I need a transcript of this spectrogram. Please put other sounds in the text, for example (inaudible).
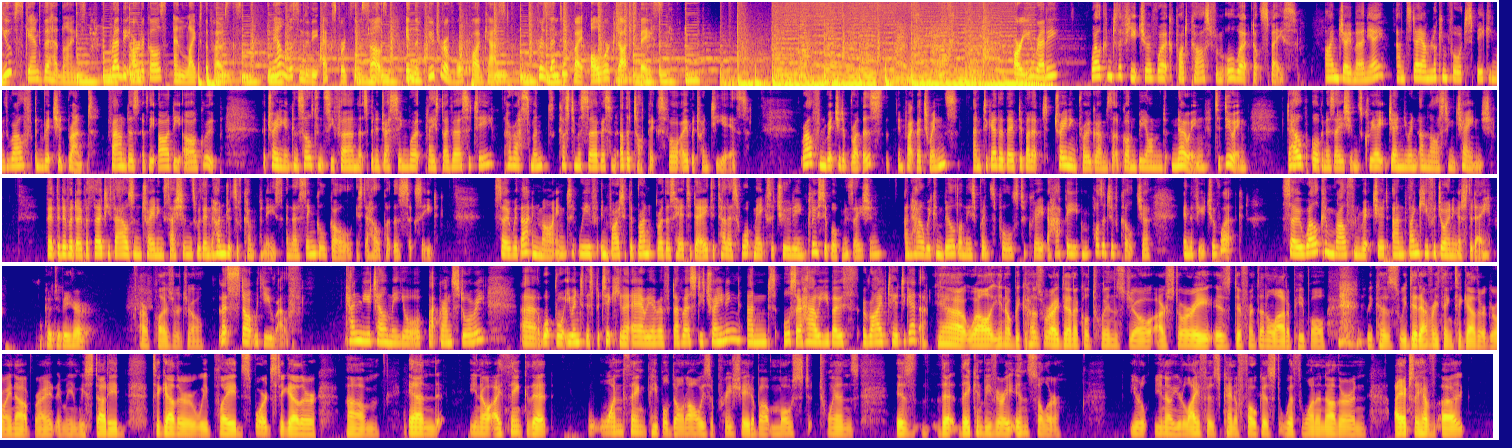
You've scanned the headlines, read the articles, and liked the posts. Now listen to the experts themselves in the Future of Work podcast, presented by allwork.space. Are you ready? Welcome to the Future of Work podcast from allwork.space. I'm Jo Meunier, and today I'm looking forward to speaking with Ralph and Richard Brandt, founders of the RDR Group, a training and consultancy firm that's been addressing workplace diversity, harassment, customer service, and other topics for over 20 years. Ralph and Richard are brothers, in fact, they're twins, and together they've developed training programs that have gone beyond knowing to doing to help organizations create genuine and lasting change. They've delivered over 30,000 training sessions within hundreds of companies, and their single goal is to help others succeed. So, with that in mind, we've invited the Brandt brothers here today to tell us what makes a truly inclusive organisation and how we can build on these principles to create a happy and positive culture in the future of work. So, welcome, Ralph and Richard, and thank you for joining us today. Good to be here. Our pleasure, Jo. Let's start with you, Ralph. Can you tell me your background story uh, what brought you into this particular area of diversity training and also how you both arrived here together. Yeah, well, you know, because we're identical twins, Jo, our story is different than a lot of people (laughs) because we did everything together growing up, right? I mean, we studied together, we played sports together. Um, and, you know, I think that one thing people don't always appreciate about most twins is that they can be very insular. Your you know your life is kind of focused with one another, and I actually have uh,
